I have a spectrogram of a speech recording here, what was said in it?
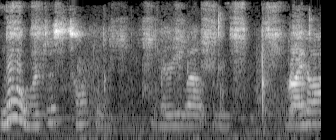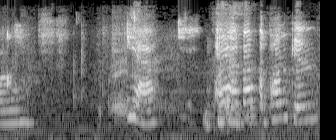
No, we're just talking very loudly. Right on? Yeah. Hey, about the pumpkins.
